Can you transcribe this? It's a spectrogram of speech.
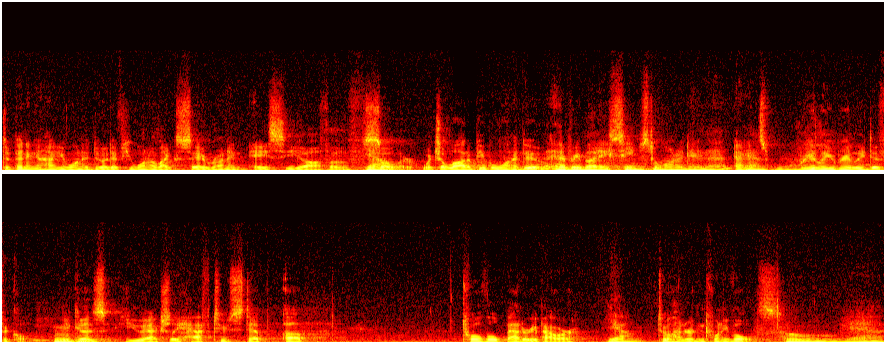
depending on how you want to do it. If you want to, like, say, run an AC off of Yeah. solar, which a lot of people want to do, Everybody seems to want to do that. and yeah. Mm-hmm. it's really, really difficult because you actually have to step up 12 volt battery power yeah. to 120 volts, Oh, yeah.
